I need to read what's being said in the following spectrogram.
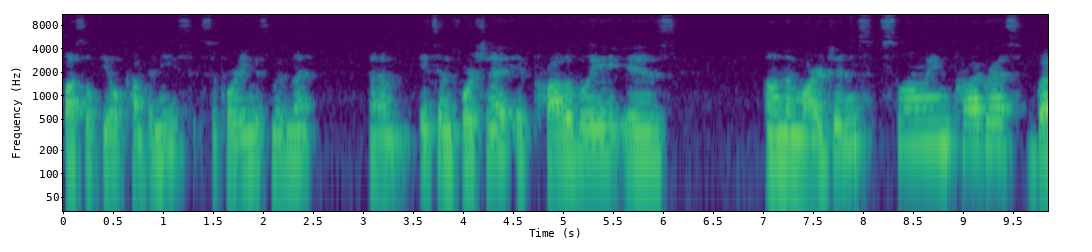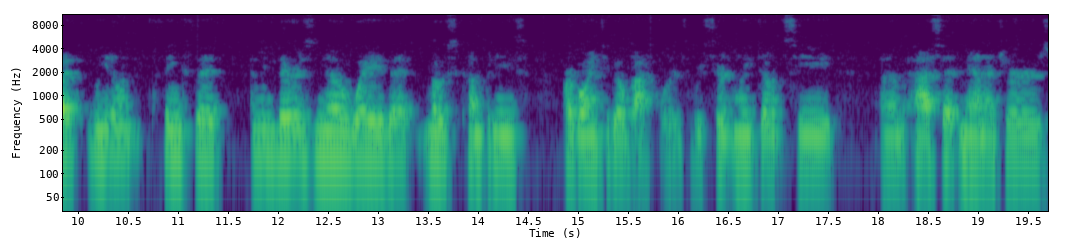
fossil fuel companies supporting this movement. Um, it's unfortunate. It probably is on the margins slowing progress, but we don't think that, I mean, there is no way that most companies are going to go backwards. We certainly don't see um, asset managers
